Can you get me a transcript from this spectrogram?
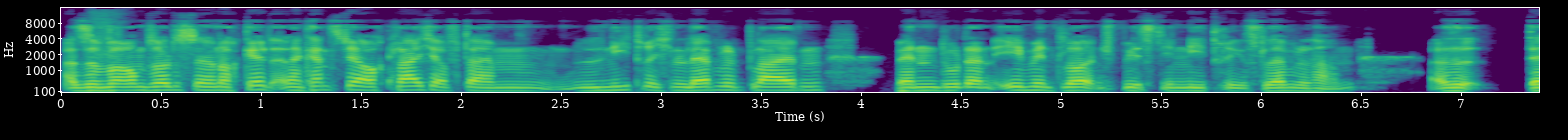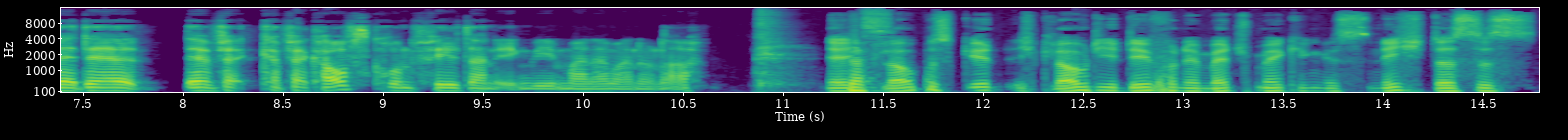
Also warum solltest du denn noch Geld? Dann kannst du ja auch gleich auf deinem niedrigen Level bleiben, wenn du dann eh mit Leuten spielst, die ein niedriges Level haben. Also der der der Ver Verkaufsgrund fehlt dann irgendwie meiner Meinung nach. Ja, ich glaube, es geht, ich glaube, die Idee von dem Matchmaking ist nicht, dass es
